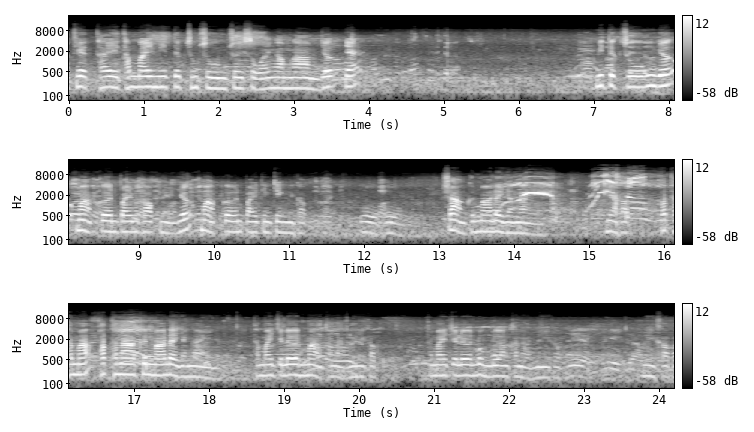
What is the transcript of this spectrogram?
ประเทศไทยทำไมมีตึกสูงๆ สวยๆ งามๆ เยอะแยะ มีตึกสูงเยอะมากเกินไปไหมครับเนี่ยเยอะมากเกินไปจริงๆนะครับโอ้โหสร้างขึ้นมาได้ยังไงเนี่ยครับพัฒนาพัฒนาขึ้นมาได้ยังไงเนี่ยทำไมเจริญมากขนาดนี้ครับทำไมเจริญรุ่งเรืองขนาดนี้ครับนี่ครับ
